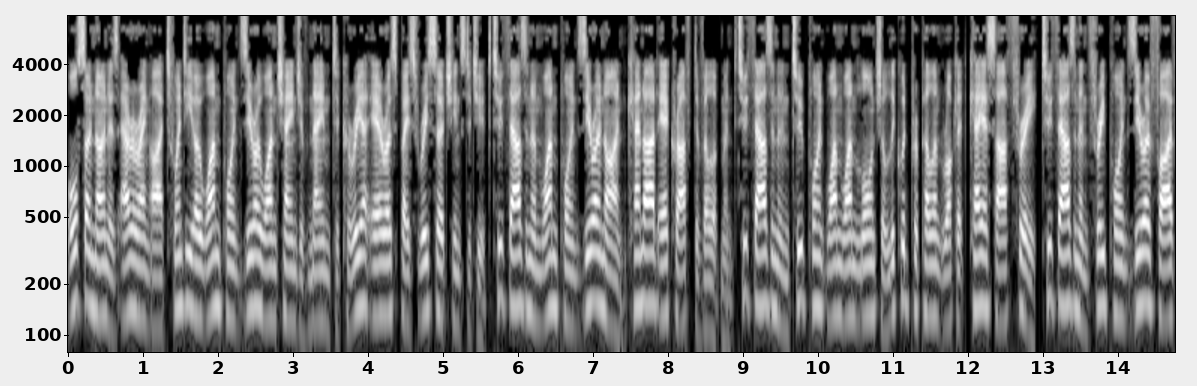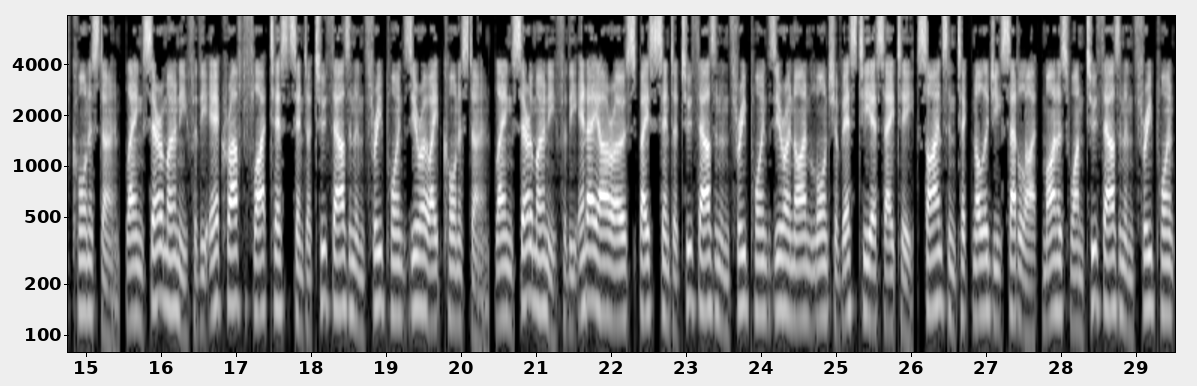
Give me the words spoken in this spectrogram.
also known as Arirang I 2001.01 change of name to Korea Aerospace Research Institute. 2001.09 Canard Aircraft Development. 2002.11 launch a liquid propellant rocket KSR-3 2003.05 Cornerstone, laying ceremony for the Aircraft Flight Test Center. 2003.08 Cornerstone, laying ceremony for the NARO Space Space Center 2003.09 launch of STSAT Science and Technology Satellite minus 1 2003.10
